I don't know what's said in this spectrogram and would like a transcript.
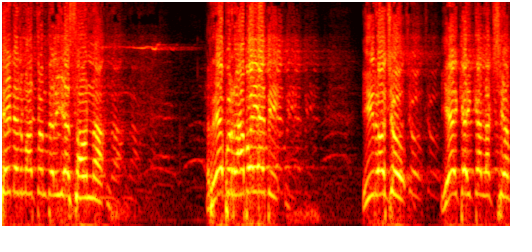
చేయండి అని మాత్రం తెలియజేస్తా ఉన్నా. రేపు రాబోయేది. ఈరోజు ఏకైక లక్ష్యం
